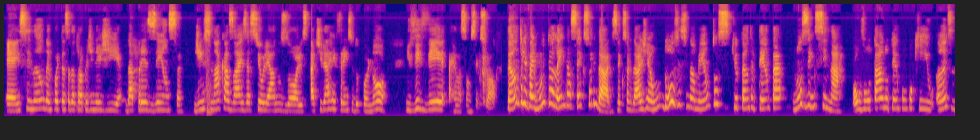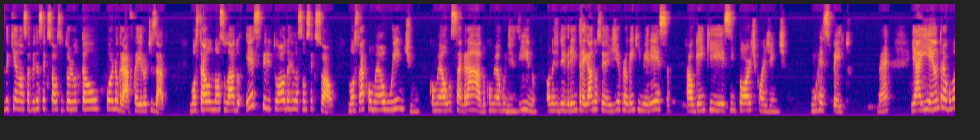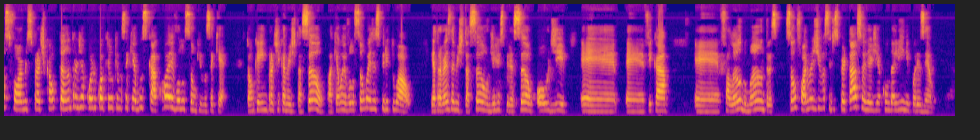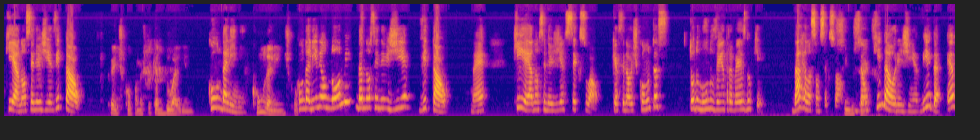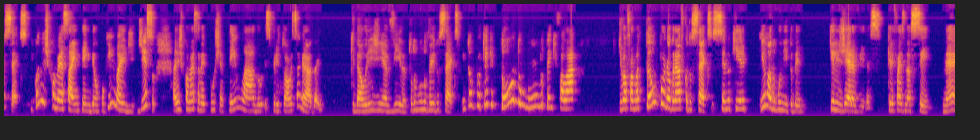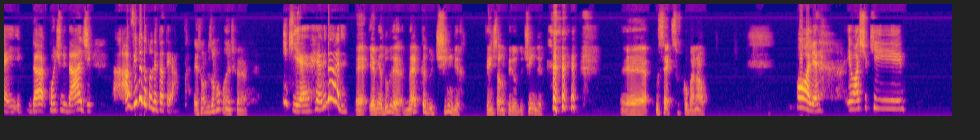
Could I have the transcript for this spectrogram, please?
é, ensinando a importância da troca de energia, da presença, de ensinar casais a se olhar nos olhos, a tirar a referência do pornô e viver a relação sexual. Tanto ele vai muito além da sexualidade. Sexualidade é um dos ensinamentos que o Tantra tenta nos ensinar, ou voltar no tempo um pouquinho antes de que a nossa vida sexual se tornou tão pornográfica e erotizada. Mostrar o nosso lado espiritual da relação sexual. Mostrar como é algo íntimo, como é algo sagrado, como é algo divino, onde a gente deveria entregar nossa energia para alguém que mereça, alguém que se importe com a gente. Um respeito, né? E aí entra algumas formas de praticar o Tantra de acordo com aquilo que você quer buscar. Qual é a evolução que você quer? Então, quem pratica meditação, ela quer uma evolução mais espiritual. E através da meditação, de respiração ou de é, é, ficar é, falando mantras, são formas de você despertar a sua energia Kundalini, por exemplo, que é a nossa energia vital. Desculpa, mas o que é Dualini? Kundalini. Kundalini, desculpa. Kundalini é o nome da nossa energia vital, né? Que é a nossa energia sexual. Porque afinal de contas, todo mundo vem através do quê? Da relação sexual. Sim, então, o que dá origem à vida é o sexo. E quando a gente começa a entender um pouquinho mais disso, a gente começa a ver, puxa, tem um lado espiritual e sagrado aí, que dá origem à vida. Todo mundo veio do sexo. Então, por que que todo mundo tem que falar de uma forma tão pornográfica do sexo, sendo que ele e o lado bonito dele, que ele gera vidas, que ele faz nascer, né, e dá continuidade a vida do planeta Terra. Essa é uma visão romântica, né? E que é realidade. É, e a minha dúvida é, na época do Tinder, que a gente está no período do Tinder, é, o sexo ficou banal? Olha, eu acho que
